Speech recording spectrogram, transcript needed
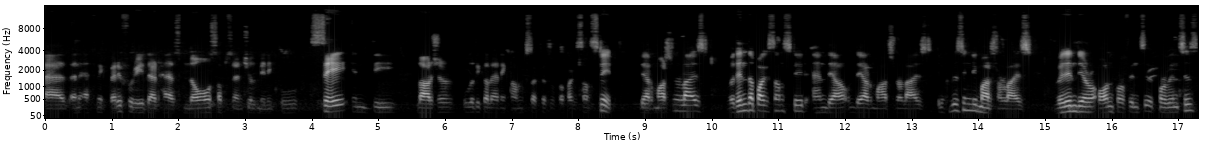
as an ethnic periphery that has no substantial, meaningful say in the larger political and economic structures of the Pakistan state. They are marginalized within the Pakistan state and they are, they are marginalized, increasingly marginalized within their own provinces,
